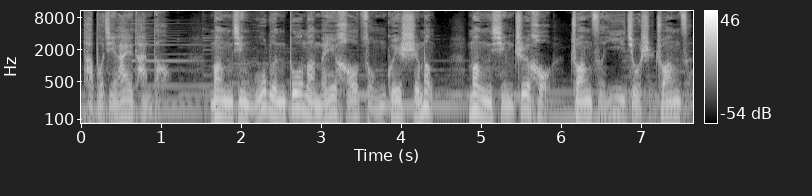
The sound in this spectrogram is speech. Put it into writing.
他不禁哀叹道：“梦境无论多么美好，总归是梦。”梦醒之后，庄子依旧是庄子，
